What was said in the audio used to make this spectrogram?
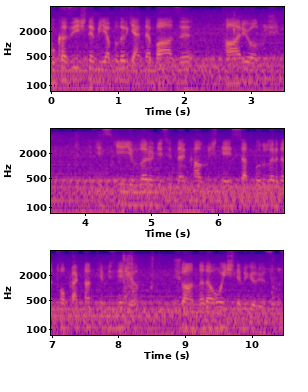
Bu kazı işlemi yapılırken de bazı tarih olmuş. Eski yıllar öncesinden kalmış tesisat boruları da topraktan temizleniyor. Şu anda da o işlemi görüyorsunuz.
